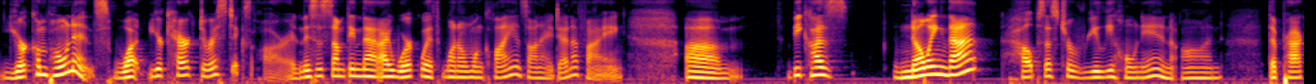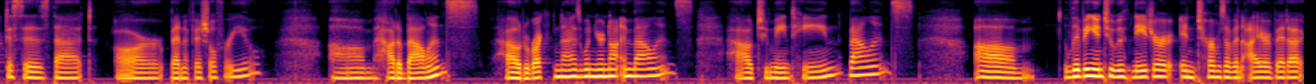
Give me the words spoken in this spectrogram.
your components, what your characteristics are. And this is something that I work with one on one clients on identifying. Um, because knowing that helps us to really hone in on the practices that are beneficial for you, um, how to balance, how to recognize when you're not in balance, how to maintain balance. Um, living into with nature in terms of an Ayurvedic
